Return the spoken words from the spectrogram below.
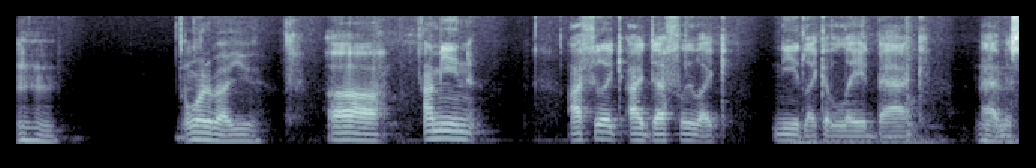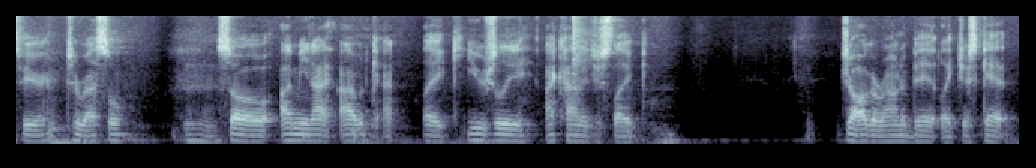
Mm-hmm. What about you? Uh, I mean, I feel like I definitely like need like a laid back atmosphere to wrestle. So I mean, I I would like usually I kind of just like jog around a bit, like just get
